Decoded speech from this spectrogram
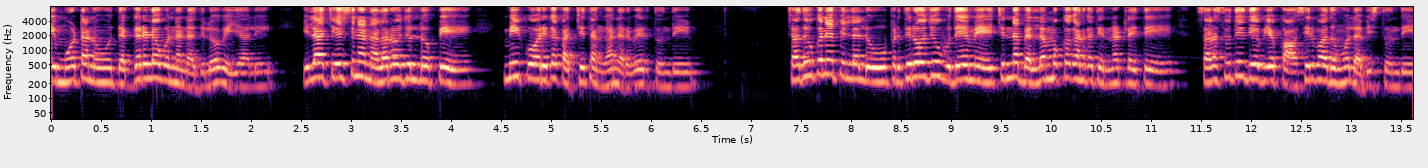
ఈ మూటను దగ్గరలో ఉన్న నదిలో వేయాలి. ఇలా చేసిన నెల రోజుల్లోపే మీ కోరిక ఖచ్చితంగా నెరవేరుతుంది. చదువుకునే పిల్లలు ప్రతిరోజు ఉదయమే చిన్న బెల్లం ముక్క కనుక తిన్నట్లయితే సరస్వతీదేవి యొక్క ఆశీర్వాదము లభిస్తుంది.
